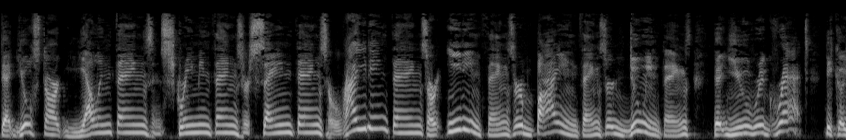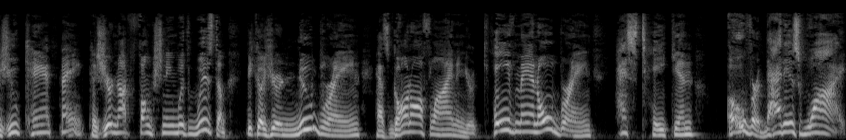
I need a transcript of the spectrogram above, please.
That you'll start yelling things and screaming things or saying things or writing things or eating things or buying things or doing things that you regret because you can't think, because you're not functioning with wisdom, because your new brain has gone offline and your caveman old brain has taken over. That is why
